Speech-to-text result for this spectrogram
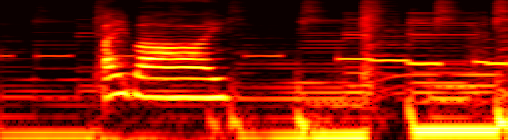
バイバーイ。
